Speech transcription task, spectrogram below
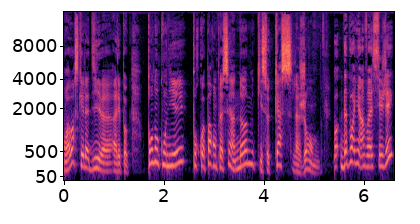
On va voir ce qu'elle a dit à l'époque. Pendant qu'on y est, pourquoi pas remplacer un homme qui se casse la jambe? D'abord, il y a un vrai sujet.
